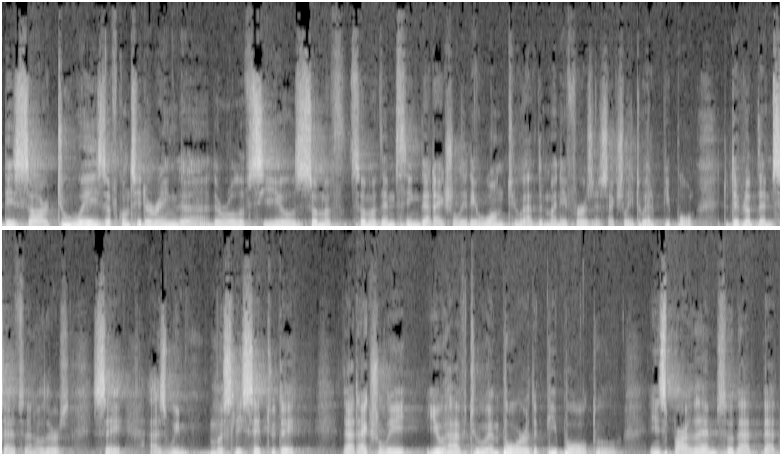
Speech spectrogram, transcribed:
these are two ways of considering the, the role of CEOs. Some of, some of them think that actually they want to have the money first, just actually to help people to develop themselves, and others say, as we mostly say today, that actually you have to empower the people to inspire them so that, that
